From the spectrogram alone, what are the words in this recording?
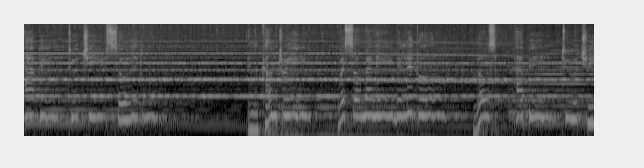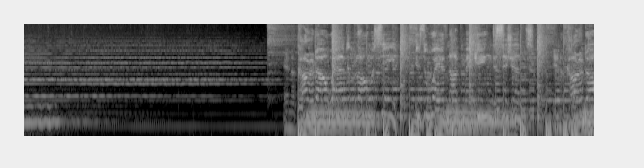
happy to achieve so little. In a country where so many belittle those happy to achieve. In a corridor where diplomacy is the way of not making decisions. In a corridor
